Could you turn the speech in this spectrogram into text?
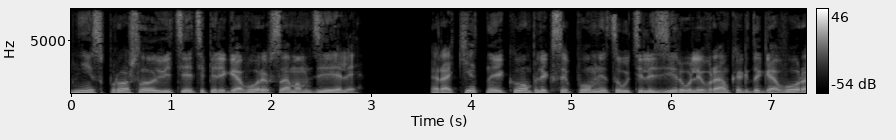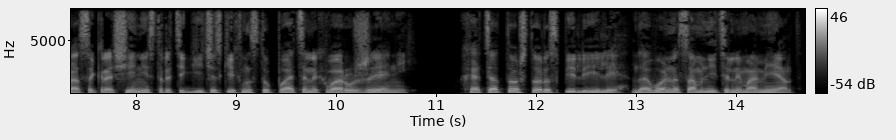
Не из прошлого ведь эти переговоры в самом деле. Ракетные комплексы, помнится, утилизировали в рамках договора о сокращении стратегических наступательных вооружений. Хотя то, что распилили, довольно сомнительный момент.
